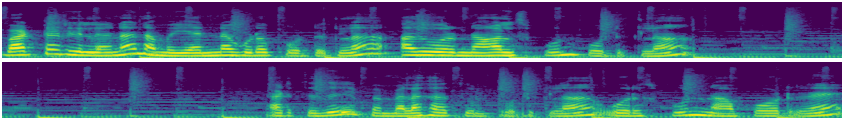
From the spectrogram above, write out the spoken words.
பட்டர் இல்லைன்னா நம்ம எண்ணெய் கூட போட்டுக்கலாம். அது ஒரு நாலு ஸ்பூன் போட்டுக்கலாம். அடுத்தது இப்போ மிளகாத்தூள் போட்டுக்கலாம். ஒரு ஸ்பூன் நான் போடுறேன்.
